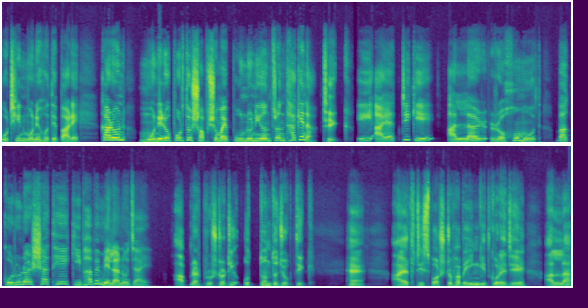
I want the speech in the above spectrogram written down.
কঠিন মনে হতে পারে কারণ মনের ওপর তো সবসময় পূর্ণ নিয়ন্ত্রণ থাকে না। ঠিক। এই আয়াতটিকে আল্লাহর রহমত বা করুণার সাথে কীভাবে মেলানো যায়? আপনার প্রশ্নটি অত্যন্ত যৌক্তিক। হ্যাঁ আয়াতটি স্পষ্টভাবে ইঙ্গিত করে যে আল্লাহ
